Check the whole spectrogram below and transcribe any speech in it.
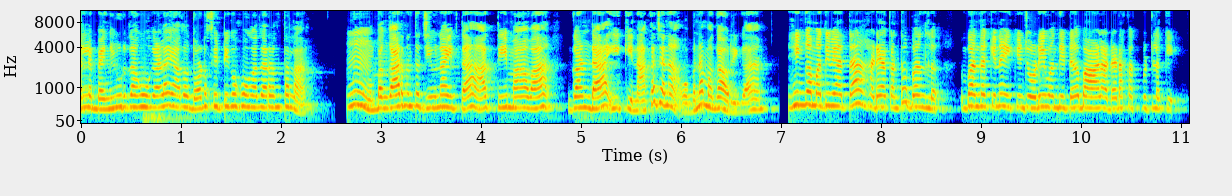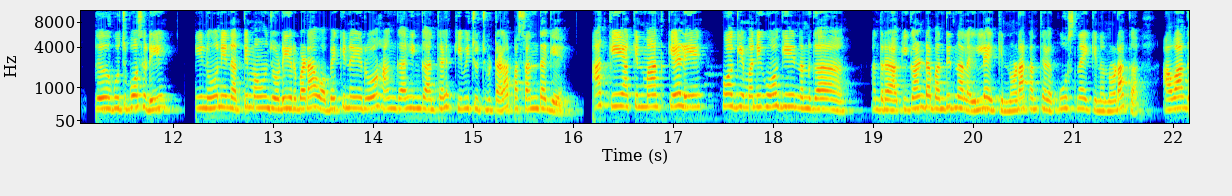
ಎಲ್ಲ ಬೆಂಗಳೂರದಾಗ ಹೋಗ್ಯಾಳ, ಯಾವುದೋ ದೊಡ್ಡ ಸಿಟಿಗೆ ಹೋಗದಾರಂತಲ್ಲ. ಹ್ಮ್, ಬಂಗಾರದಂತ ಜೀವನ ಇತ್ತ, ಅತ್ತಿ, ಮಾವ, ಗಂಡ, ಈಕಿ ನಾಲ್ಕ ಜನ, ಒಬ್ಬನ ಮಗ ಅವ್ರೀಗ. ಹಿಂಗ ಮದುವೆ ಆತ ಹಡಿಯಾಕಂತ ಬಂದ್ಲು. ಬಂದಕಿನ ಈಕಿನ ಜೋಡಿ ಒಂದಿಟ್ಟು ಬಾಳ ಅಡ್ಯಾಡಕ್ ಹತ್ಬಿಟ್ಲಕ್ಕಿ ಹುಚ್ಬೋಸಡಿ ನೀನು ನಿನ್ನ ಅತ್ತಿ ಮಾವನ್ ಜೋಡಿ ಇರಬೇಡ, ಒಬ್ಬಕಿನ ಇರು, ಹಂಗ ಹಿಂಗ ಅಂತೇಳಿ ಕಿವಿ ಚುಚ್ಬಿಟ್ಟಾಳ ಪಸಂದಾಗೆ. ಆಕಿ ಆಕಿನ ಮಾತು ಕೇಳಿ, ಹೋಗಿ ಮನೆಗೆ ಹೋಗಿ ನನ್ಗ, ಅಂದ್ರ ಆಕಿ ಗಂಡ ಬಂದಿದ್ನಲ್ಲ ಇಲ್ಲೇ ಈಕಿನ ನೋಡಕ್ ಅಂತೇಳಿ, ಕೂಸ್ನ ಈಕಿನ ನೋಡಕ್. ಅವಾಗ,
